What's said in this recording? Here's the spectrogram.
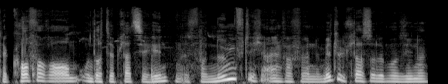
Der Kofferraum und auch der Platz hier hinten ist vernünftig einfach für eine Mittelklasse-Limousine.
